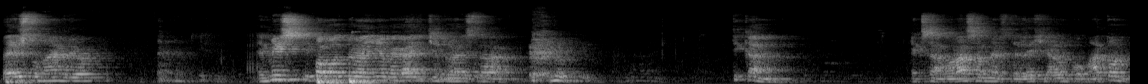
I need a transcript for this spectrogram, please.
Πέρυσι τον Νοέμβριο, εμείς είπαμε ότι πρέπει να γίνει μια μεγάλη κέντρο αριστερά. τι κάναμε. Εξαγοράσαμε στελέχη άλλων κομμάτων;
